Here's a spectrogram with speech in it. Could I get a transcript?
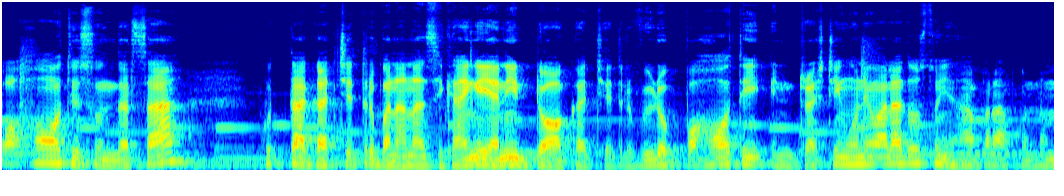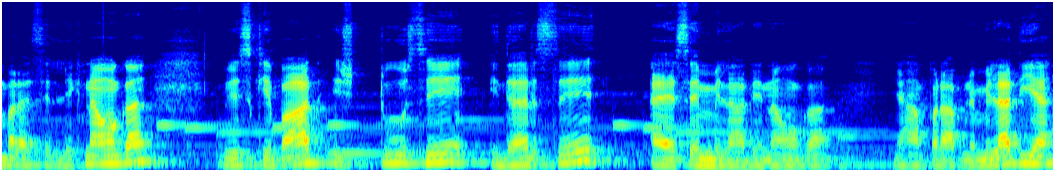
बहुत ही सुंदर सा कुत्ता का चित्र बनाना सिखाएँगे, यानी डॉग का चित्र। वीडियो बहुत ही इंटरेस्टिंग होने वाला है दोस्तों, यहाँ पर आपको नंबर ऐसे लिखना होगा, इसके बाद इस टू से इधर से ऐसे मिला देना होगा। यहाँ पर आपने मिला दिया।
